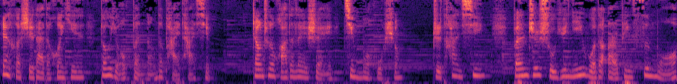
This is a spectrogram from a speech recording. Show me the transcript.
任何时代的婚姻都有本能的排他性。张春华的泪水静默无声，只叹息：本只属于你我的耳鬓厮磨，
